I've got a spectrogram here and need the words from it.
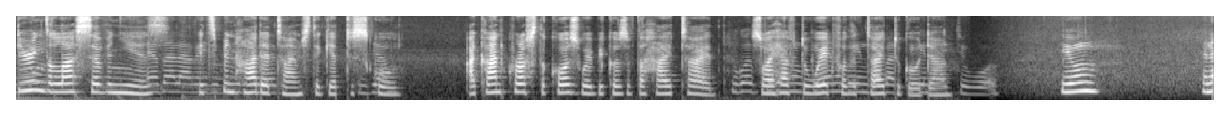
During the last seven years, it's been hard at times to get to school. I can't cross the causeway because of the high tide, so I have to wait for the tide to go down. When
